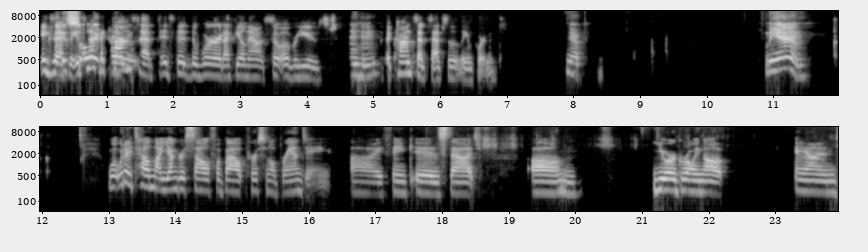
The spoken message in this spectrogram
Exactly. It's, it's so not the concept, it's the the word. I feel now it's so overused. Mm-hmm. The concept's absolutely important. Yeah. Leanne. What would I tell my younger self about personal branding? I think is that um, you're growing up and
